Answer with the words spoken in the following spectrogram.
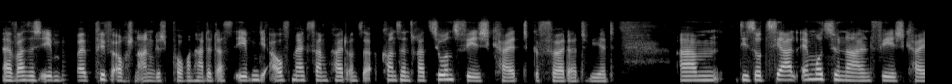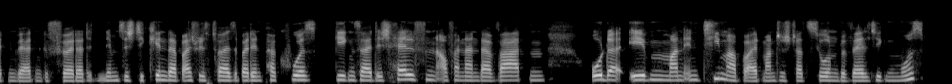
äh, was ich eben bei PIF auch schon angesprochen hatte, dass eben die Aufmerksamkeit und Konzentrationsfähigkeit gefördert wird. Ähm, die sozial-emotionalen Fähigkeiten werden gefördert, indem sich die Kinder beispielsweise bei den Parcours gegenseitig helfen, aufeinander warten oder eben man in Teamarbeit manche Stationen bewältigen muss.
